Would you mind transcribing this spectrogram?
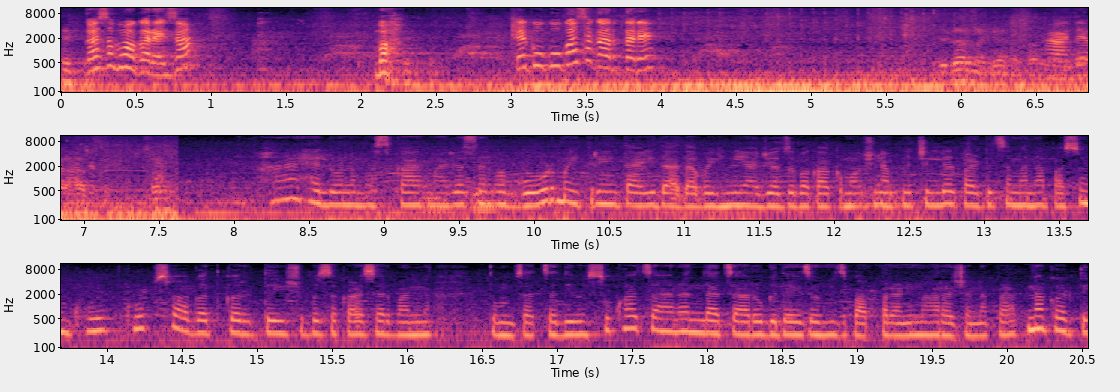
कसा भाव करायचा? वा काय कुकू कसं करतं रे? हा द्या माझ्याकडे हाय हॅलो नमस्कार. माझ्या सर्व गोड मैत्रिणी ताई दादा बहिणी आजी आजोबा काका मावशी आपल्या चिल्लर पार्टीचं मनापासून खूप खूप स्वागत करते. शुभ सकाळ सर्वांना. तुमचा आजचा दिवस सुखाचा आनंदाचा आरोग्यदायी जो हीच बाप्पाला आणि महाराजांना प्रार्थना करते.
